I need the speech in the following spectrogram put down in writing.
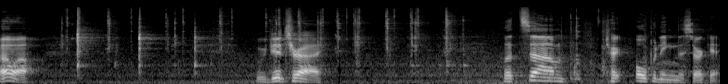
oh well. We did try. Let's um try opening the circuit.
